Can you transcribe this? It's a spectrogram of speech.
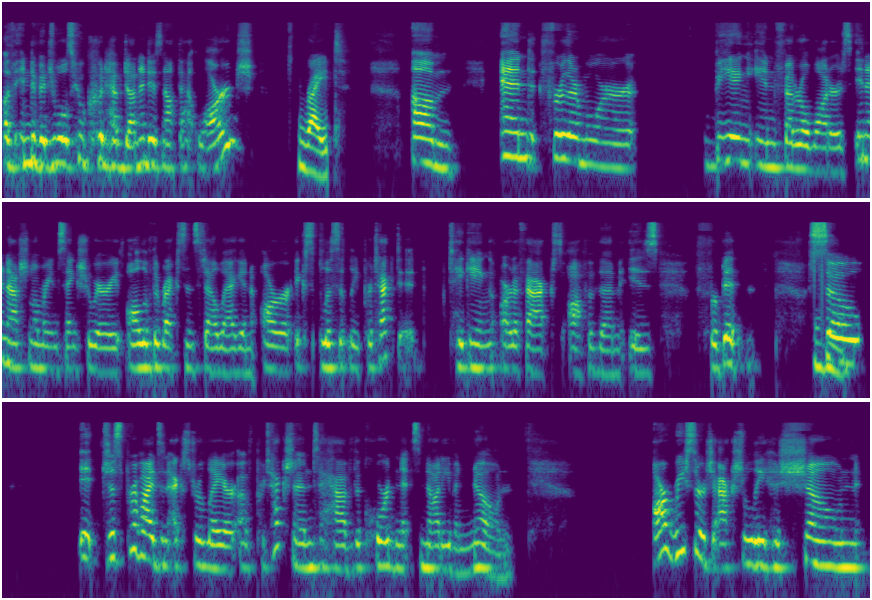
of individuals who could have done it is not that large. Right. Um, and furthermore, being in federal waters in a national marine sanctuary, all of the wrecks in Stellwagen are explicitly protected. Taking artifacts off of them is forbidden. Mm-hmm. So it just provides an extra layer of protection to have the coordinates not even known. Our research actually has shown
